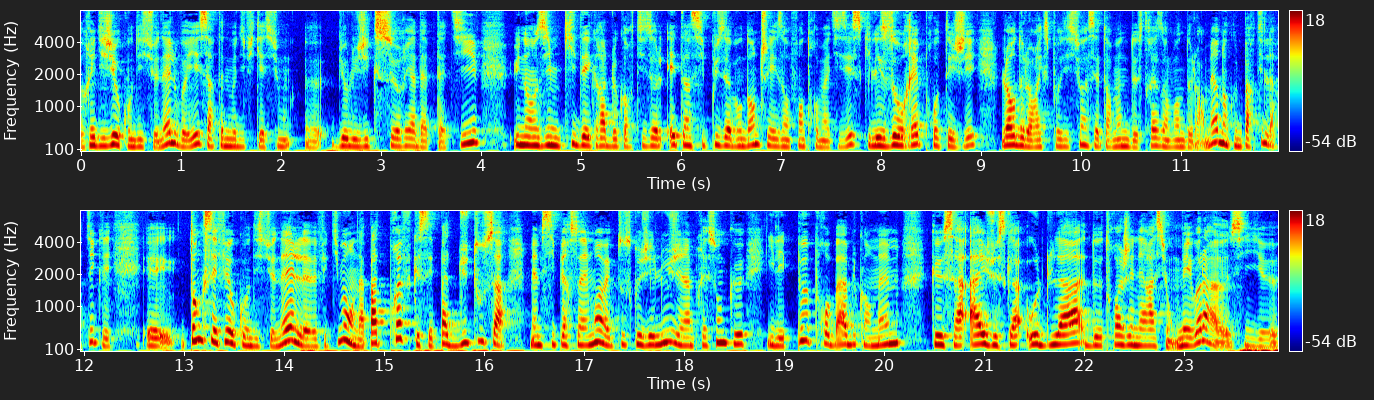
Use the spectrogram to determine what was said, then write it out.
rédigée au conditionnel. Vous voyez, certaines modifications biologiques seraient adaptatives. Une enzyme qui dégrade le cortisol est ainsi plus abondante chez les enfants traumatisés, ce qui les aurait protégés lors de leur exposition à cette hormone de stress dans le ventre de leur mère. Donc une partie de l'article est, tant que c'est fait au conditionnel, effectivement, on n'a pas de preuve que c'est pas du tout ça. Même si personnellement, avec tout ce que j'ai lu, j'ai l'impression qu'il est peu probable quand même que ça aille jusqu'à au-delà de trois générations. Mais voilà, euh, si euh,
